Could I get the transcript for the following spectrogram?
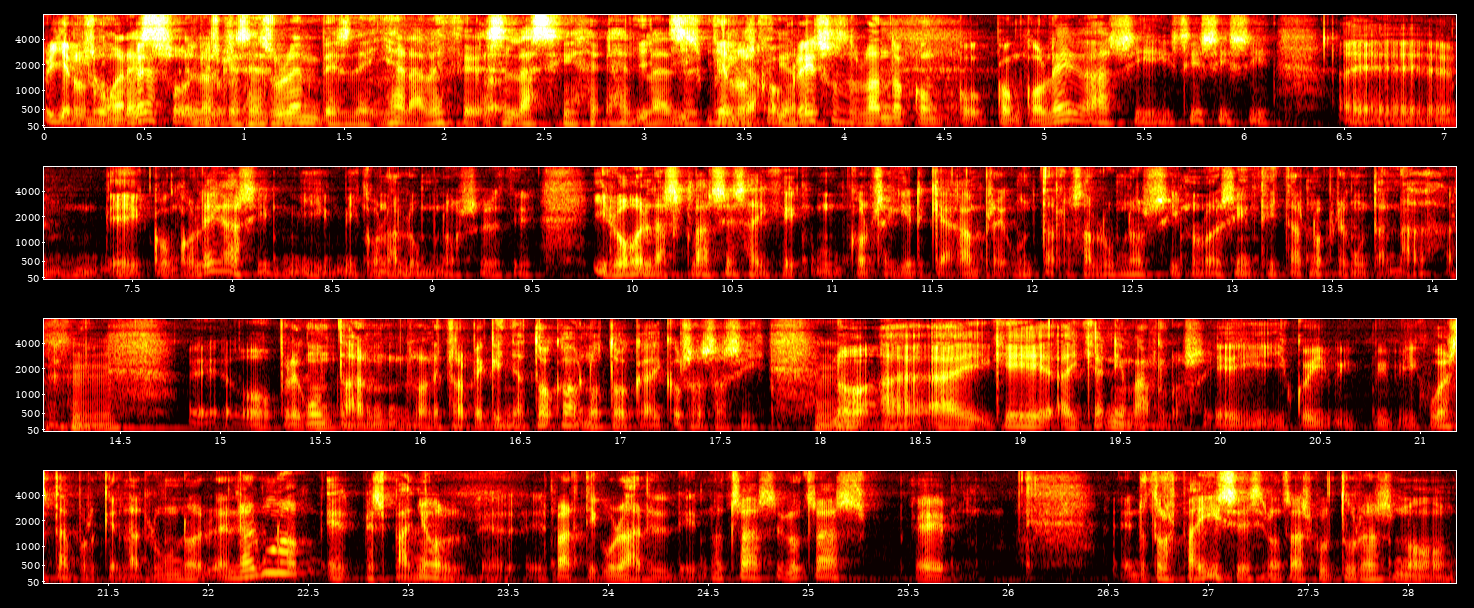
Oye, los lugares en los que se suelen desdeñar a veces las, las y, y, en los congresos hablando con, con, con, colegas y sí, sí, sí, eh, con colegas y, y, y, con alumnos. Es decir, y luego en las clases hay que conseguir que hagan preguntas los alumnos, si no les incitas no preguntan nada. Uh -huh. o preguntan la letra pequeña toca o no toca y cosas así. Uh -huh. No, hay que, hay que animarlos y, y, cuesta porque el alumno, el alumno español en particular, en otras, en otras eh, En otros países, en otras culturas, no,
